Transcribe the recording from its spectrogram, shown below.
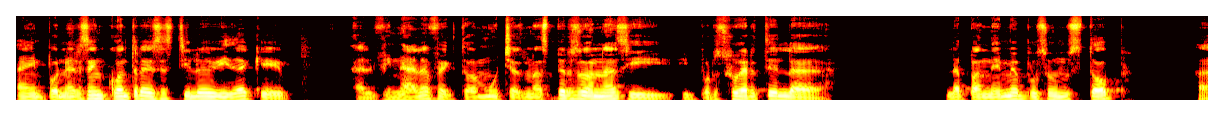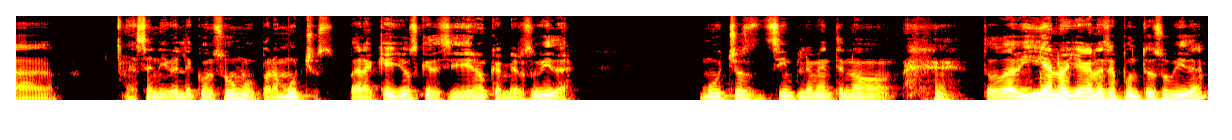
a imponerse en contra de ese estilo de vida que al final afectó a muchas más personas y, por suerte la, la, pandemia puso un stop a, a ese nivel de consumo para muchos, para aquellos que decidieron cambiar su vida. Muchos simplemente no, todavía no llegan a ese punto de su vida.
